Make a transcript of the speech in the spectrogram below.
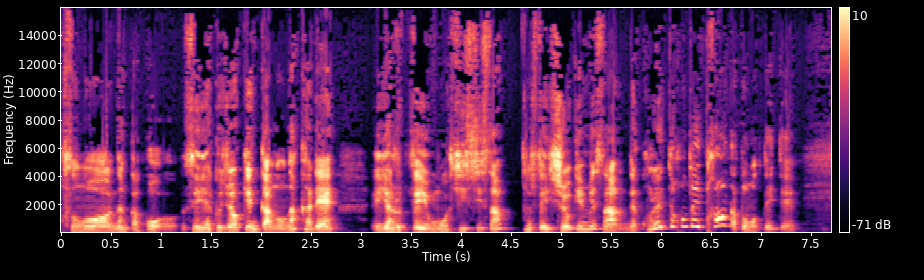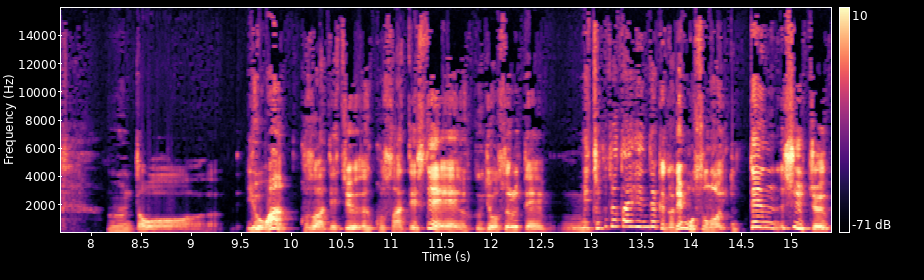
その、なんかこう、制約条件下の中で、やるっていうもう必死さ、そして一生懸命さ、ね、これって本当にパワーだと思っていて、うんと、要は、子育て中、子育てして、副業するって、めちゃくちゃ大変だけど、でもその一点集中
